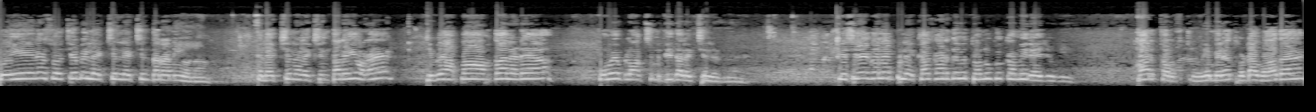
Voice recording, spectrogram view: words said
ਕੋਈ ਇਹ ਨਾ ਸੋਚੇ ਵੀ ਇਲੈਕਸ਼ਨ ਇਲੈਕਸ਼ਨ ਤਰ੍ਹਾਂ ਨਹੀਂ ਹੋਣਾ। ਇਲੈਕਸ਼ਨ ਇਲੈਕਸ਼ਨ ਤਰ੍ਹਾਂ ਹੀ ਹੋਣਾ। ਜਿਵੇਂ ਆਪਾਂ ਆਪਦਾ ਲੜਿਆ, ਉਵੇਂ ਬਲਾਕ ਸਮਿਤੀ ਦਾ ਇਲੈਕਸ਼ਨ ਲੜਨਾ ਹੈ। ਕਿਸੇ ਕੋਲੋਂ ਭੁਲੇਖਾ ਕਰਦੇ ਵੀ ਤੁਹਾਨੂੰ ਕੋਈ ਕਮੀ ਰਹਿ ਜੂਗੀ। ਹਰ ਤਰਫ ਤੋਂ। ਇਹ ਮੇਰਾ ਤੁਹਾਡਾ ਵਾਅਦਾ ਹੈ।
